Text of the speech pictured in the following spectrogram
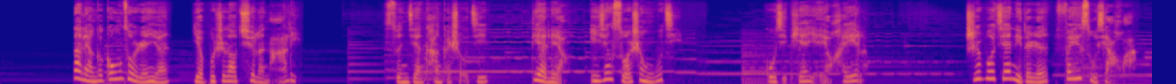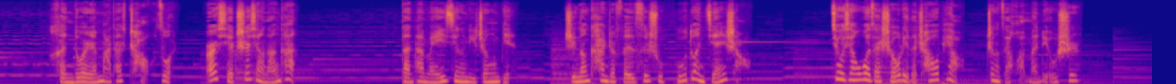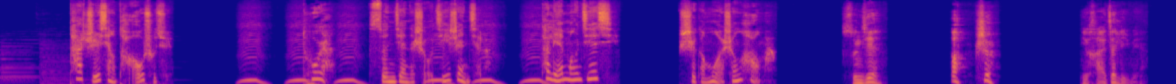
那两个工作人员也不知道去了哪里。孙健看看手机，电量已经所剩无几，估计天也要黑了。直播间里的人飞速下滑，很多人骂他炒作，而且吃相难看。但他没精力争辩，只能看着粉丝数不断减少。就像握在手里的钞票正在缓慢流失，他只想逃出去。突然，孙健的手机震起来，他连忙接起，是个陌生号码。孙健，啊，是，你还在里面？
